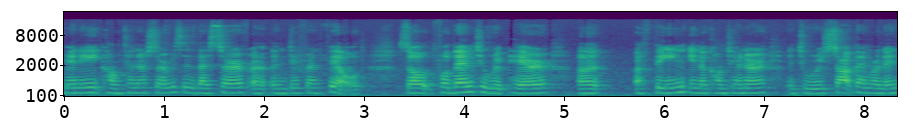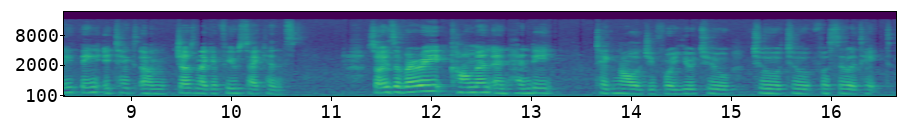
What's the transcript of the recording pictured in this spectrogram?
many container services that serve uh, in different field. So for them to repair uh, a thing in a container and to restart them on anything, it takes um, just like a few seconds. So it's a very common and handy technology for you to, to, to facilitate.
